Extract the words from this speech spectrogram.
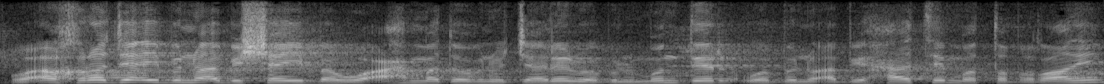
Wa akhraja Ibnu Abi Syaibah wa Ahmad wa Ibnu Jarir wa Ibnu Mundir wa Ibnu Abi Hatim wa Tabrani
